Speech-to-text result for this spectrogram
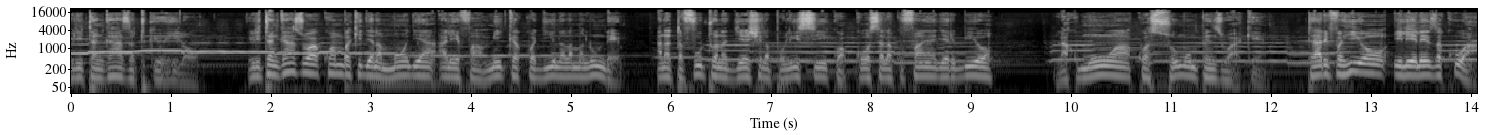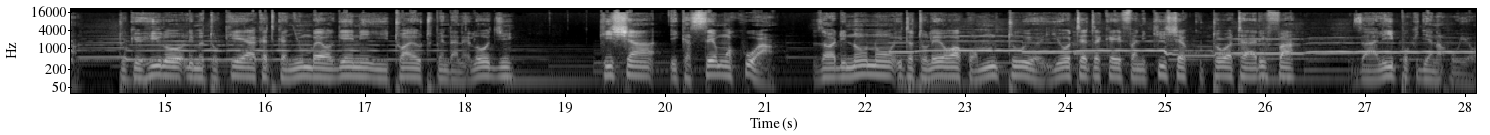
vilitangaza tukio hilo. Ilitangazwa kwamba kijana mmoja aliyefahamika kwa jina la Malunde anatafutwa na jeshi la polisi kwa kosa la kufanya jaribio la kumuua kwa sumu mpenzi wake. Taarifa hiyo ilieleza kuwa tukio hilo limetokea katika nyumba ya wageni iitwayo Tupendane Lodge. Kisha ikasemwa kuwa zawadi nono itatolewa kwa mtu yoyote atakayefanikisha kutoa taarifa za alipo kijana huyo.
